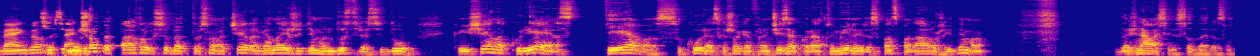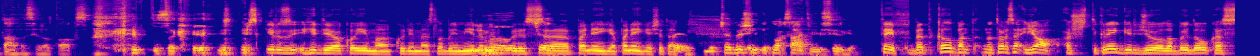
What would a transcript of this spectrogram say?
vengiu. stengiuosi- Atsiprašau, kad pertrauksiu, bet va, čia yra viena iš žaidimų industrijos įdų. Kai išeina kuriejas, tėvas, sukūręs kažkokią franšizę, kurią tu myli ir jis pats padaro žaidimą, dažniausiai visada rezultatas yra toks, kaip tu sakai. Išskyrus Hideo Koima, kurį mes labai mylim nu, Nu, kuris čia- čia... paneigia, paneigia šitą. Taip, Bet čia biškai kitoks atvejis irgi. Taip, bet kalbant, nu, tvarsa, jo, aš tikrai girdžiu labai daug kas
